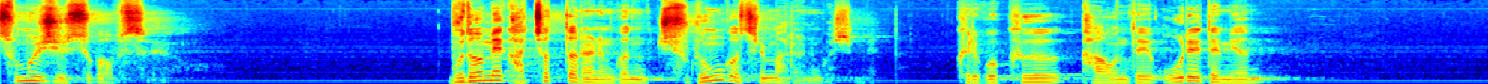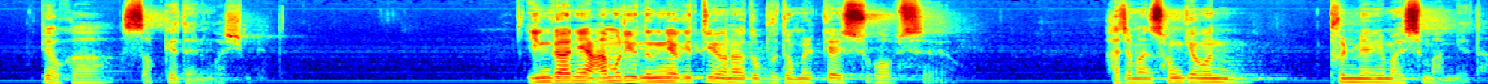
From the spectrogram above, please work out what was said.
숨을 쉴 수가 없어요. 무덤에 갇혔다라는 건 죽은 것을 말하는 것입니다. 그리고 그 가운데 오래되면 뼈가 썩게 되는 것입니다. 인간이 아무리 능력이 뛰어나도 무덤을 깰 수가 없어요. 하지만 성경은 분명히 말씀합니다.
